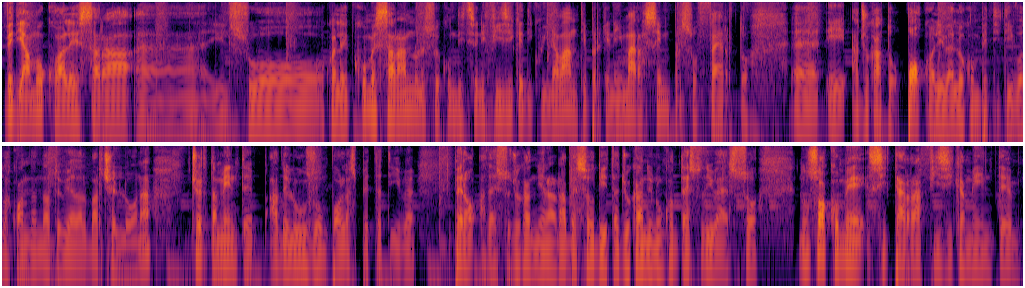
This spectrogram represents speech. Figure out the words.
Vediamo quale sarà eh, il suo quale, come saranno le sue condizioni fisiche di qui in avanti, perché Neymar ha sempre sofferto eh, e ha giocato poco a livello competitivo da quando è andato via dal Barcellona. Certamente ha deluso un po' le aspettative però adesso giocando in Arabia Saudita, giocando in un contesto diverso, non so come si terrà fisicamente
